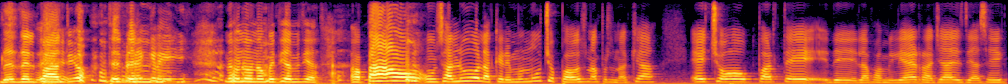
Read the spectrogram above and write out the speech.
mentira, patio. Desde creí. No, no, no, mentira, mentira. A Pao, un saludo, la queremos mucho. Pau es una persona que ha hecho parte de la familia de Raya desde hace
